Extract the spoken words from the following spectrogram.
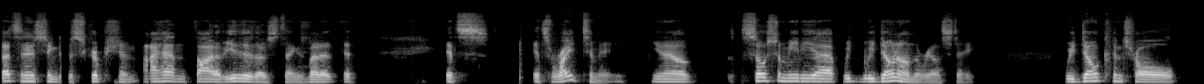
That's an interesting description. I hadn't thought of either of those things, but it, it it's it's right to me. You know, social media. We we don't own the real estate. We don't control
